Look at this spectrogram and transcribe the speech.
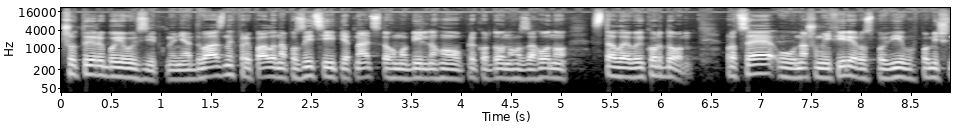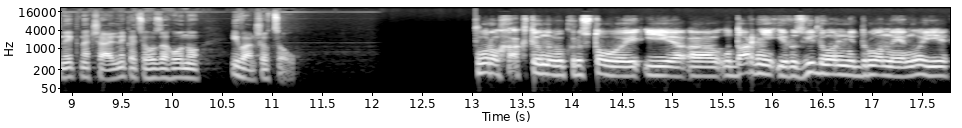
4 бойових зіткнення. Два з них припали на позиції 15-го мобільного прикордонного загону Сталевий кордон. Про це у нашому ефірі розповів помічник начальника цього загону Іван Шевцов. Ворог активно використовує і е, ударні, і розвідувальні дрони. Ну і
